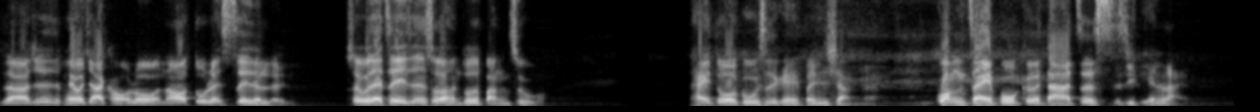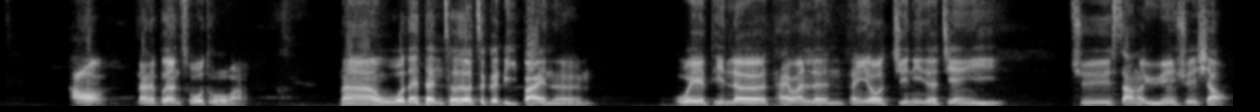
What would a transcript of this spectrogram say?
对啊，就是朋友家烤肉，然后多认识的人，所以我在这里真的受到很多的帮助，太多故事可以分享了。光在波哥大这十几天来，好，难道不能蹉跎吗？那我在等车的这个礼拜呢，我也听了台湾人朋友 Jenny 的建议，去上了语言学校。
